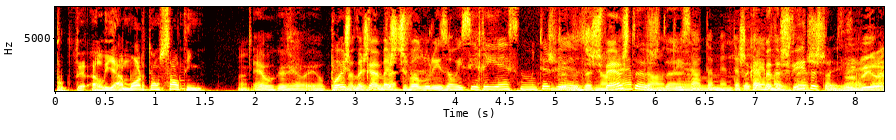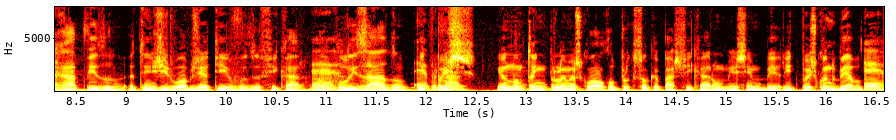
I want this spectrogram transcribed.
Porque ali à morte é um saltinho. É o, é, é o pois, mas, mas, desvalorizam isso e riem-se muitas vezes. Das festas, é? Pronto, da, exatamente, das da queima das fitas. Das, beber é. rápido, atingir o objetivo de ficar é. alcoolizado e depois verdade. Eu não tenho problemas com o álcool porque sou capaz de ficar um mês sem beber. E depois, quando bebo, é,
